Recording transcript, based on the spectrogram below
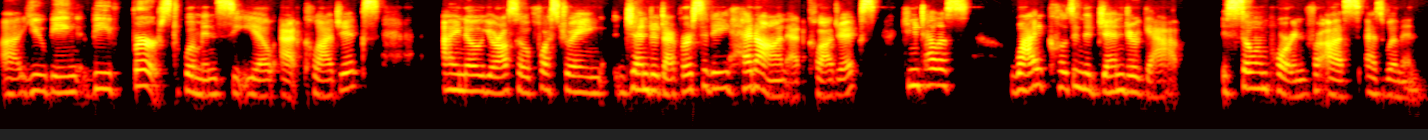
uh, you being the first woman CEO at Cologix. I know you're also fostering gender diversity head on at Cologix. Can you tell us why closing the gender gap is so important for us as women?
